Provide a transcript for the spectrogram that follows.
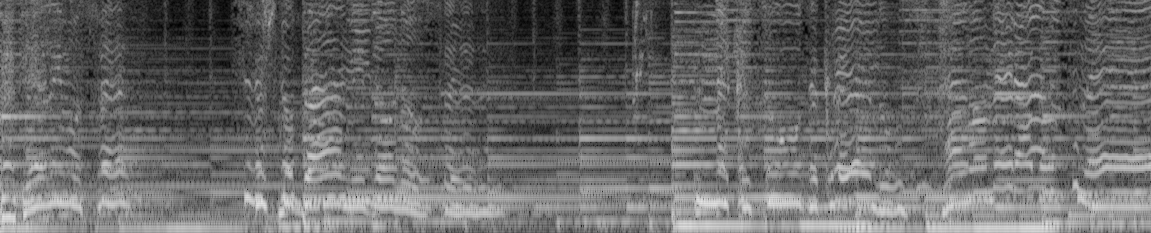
Da dijelimo sve Sve što dani donose. Neka suze krenu A one radosne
